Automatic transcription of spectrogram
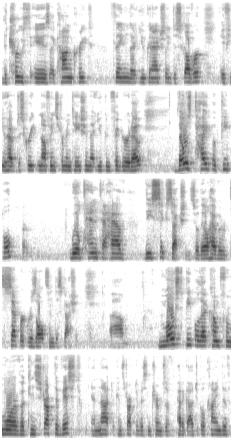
the truth is a concrete thing that you can actually discover if you have discrete enough instrumentation that you can figure it out. Those type of people will tend to have these six sections. So they'll have a separate results and discussion. Um, most people that come from more of a constructivist, and not a constructivist in terms of pedagogical kind of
